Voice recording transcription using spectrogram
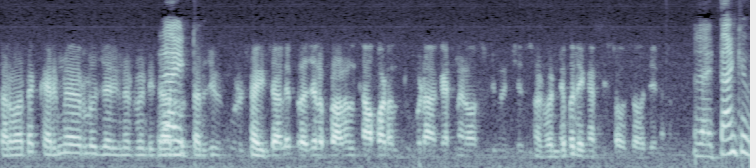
తర్వాత కరీంనగర్లో జరిగినటువంటి దాడులు. తరచుగా కొనసాగించాలి. ప్రజల ప్రాణాలు కాపాడాలంటూ కూడా కరీంనగర్ హాస్పిటల్ చేస్తున్నటువంటి నేపథ్యం కనిపిస్తూ థ్యాంక్ యూ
